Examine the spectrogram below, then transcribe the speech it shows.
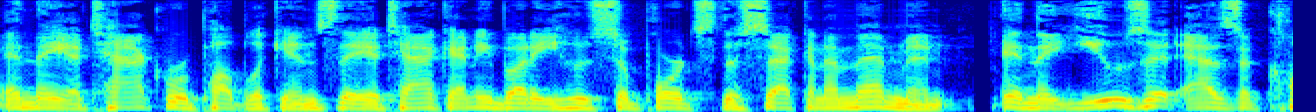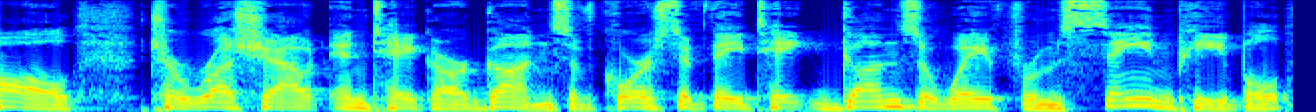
and they attack Republicans. They attack anybody who supports the Second Amendment and they use it as a call to rush out and take our guns. Of course, if they take guns away from sane people,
